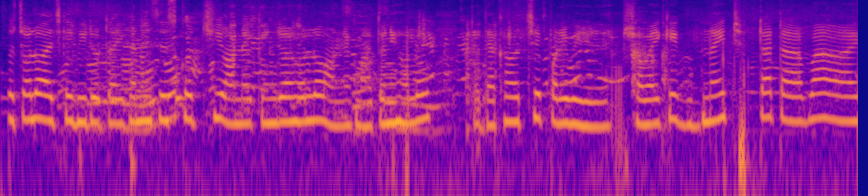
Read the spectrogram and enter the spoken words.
তো চলো আজকে ভিডিওটা এখানেই শেষ করছি। অনেক এনজয় হলো, অনেক মাতনি হলো। তো দেখা হচ্ছে পরে ভিডিওতে সবাইকে গুড নাইট টাটা বাই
